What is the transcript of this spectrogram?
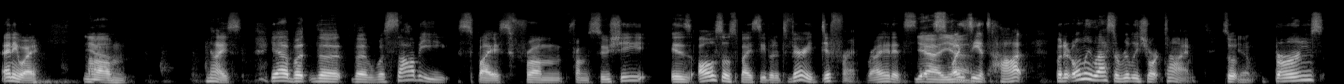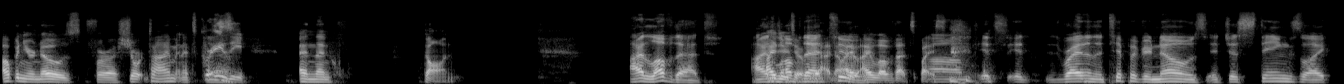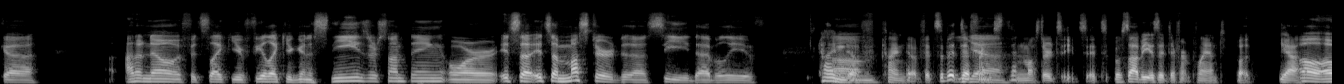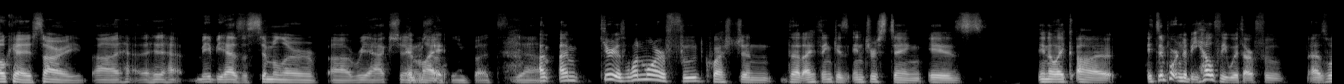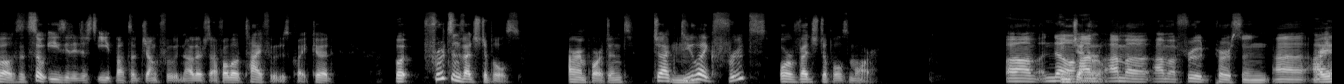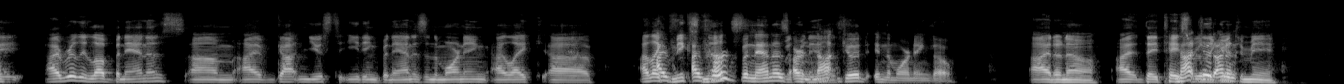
Anyway, yeah um, nice. Yeah, but the the wasabi spice from from sushi is also spicy, but it's very different, right? It's Yeah, it's yeah. spicy. It's hot, but it only lasts a really short time. So it Yep. burns up in your nose for a short time, and it's Yeah. crazy, and then gone. i love that i, do love too. that Yeah, too no, I, I love that spice. um it's it right on the tip of your nose it just stings like uh i don't know if it's like you feel like you're gonna sneeze or something or it's a it's a mustard uh, seed i believe kind um, of, kind of. It's a bit different yeah. than mustard seeds. It's wasabi is a different plant, but yeah. oh okay sorry uh it ha- maybe has a similar uh reaction It or might. something but yeah I'm, I'm curious one more food question that i think is interesting is you know like uh it's important to be healthy with our food as well because it's so easy to just eat lots of junk food and other stuff although thai food is quite good but fruits and vegetables are important jack do you Mm. like fruits or vegetables more Um, no, I'm. I'm a I'm a fruit person. Uh, I? I really love bananas. Um, I've gotten used to eating bananas in the morning. I like uh, I like i've, mixed I've heard bananas are not good in the morning though I don't know. I they taste Not really good good, an- to me.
